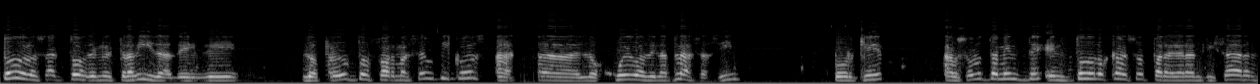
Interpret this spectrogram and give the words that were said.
todos los actos de nuestra vida, desde los productos farmacéuticos hasta los juegos de la plaza, ¿sí? Porque absolutamente en todos los casos para garantizar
